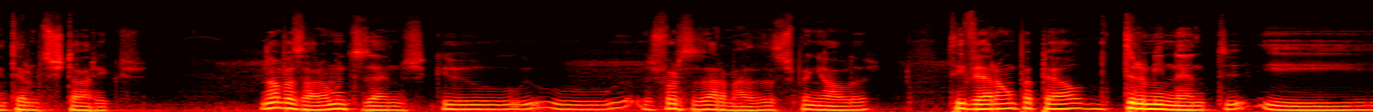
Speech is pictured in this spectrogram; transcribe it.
em termos históricos, não passaram muitos anos que o- o- as Forças Armadas espanholas tiveram um papel determinante e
